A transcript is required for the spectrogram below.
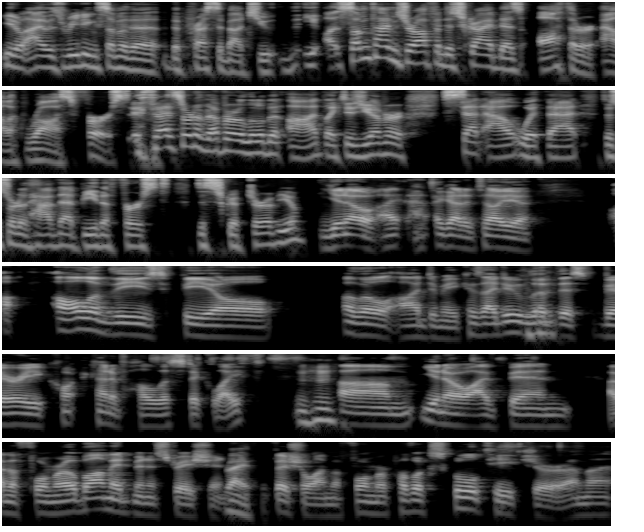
you know, I was reading some of the the press about you. Sometimes you're often described as author Alec Ross first. Is that sort of ever a little bit odd? Like did you ever set out with that to sort of have that be the first descriptor of you? You know, I I got to tell you all of these feel a little odd to me because I do live mm-hmm. this very co- kind of holistic life. Mm-hmm. Um, you know, I've been I'm a former Obama administration right. official. I'm a former public school teacher. I'm a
